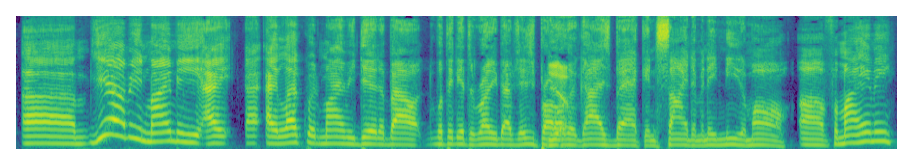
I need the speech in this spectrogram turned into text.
Um, yeah, I mean Miami. I, I I like what Miami did about what they did to running backs. They just brought Yeah. all their guys back and signed them, and they need them all. Uh, for Miami,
